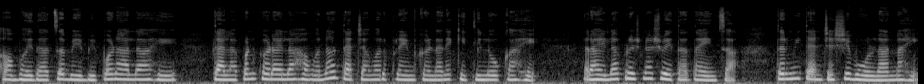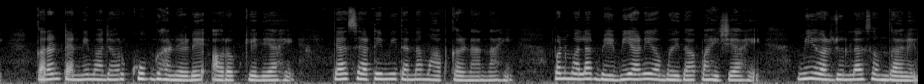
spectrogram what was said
अभयदाचं बेबी पण आलं आहे. त्याला पण कळायला हवं ना त्याच्यावर प्रेम करणारे किती लोक आहे. राहिला प्रश्न श्वेताताईंचा तर मी त्यांच्याशी बोलणार नाही कारण त्यांनी माझ्यावर खूप घाणेरडे आरोप केले आहे. त्यासाठी मी त्यांना माफ करणार नाही. पण मला बेबी आणि अभयदा पाहिजे आहे. मी अर्जुनला समजावेल.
